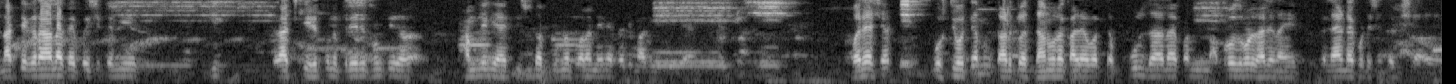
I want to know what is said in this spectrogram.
नाट्यगृहाला काही पैसे कमी आहेत. राजकीय हेतून प्रेरित होऊन ती थांबलेली आहे ती सुद्धा पूर्णत्वाला नेण्यासाठी मागणी केली आहे. बऱ्याचशा गोष्टी होत्या मग काडकळस धानोरा काळ्यावरचा पूल झाला पण अप्रोच रोड झाले नाहीत. लँड ॲक्विटेशनचा विषय आहे.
